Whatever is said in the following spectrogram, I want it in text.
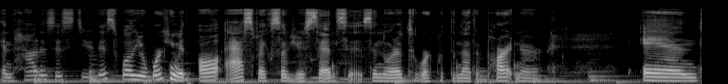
And how does this do this? Well, you're working with all aspects of your senses in order to work with another partner. And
